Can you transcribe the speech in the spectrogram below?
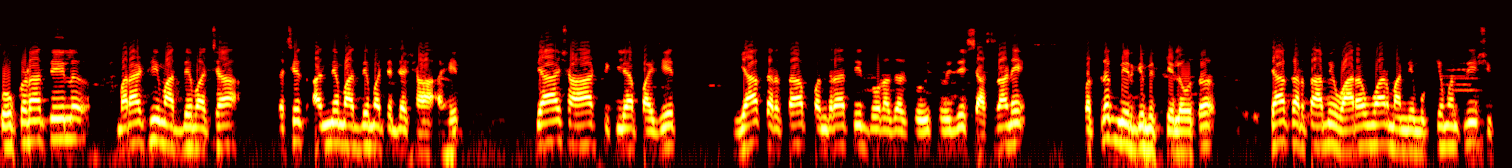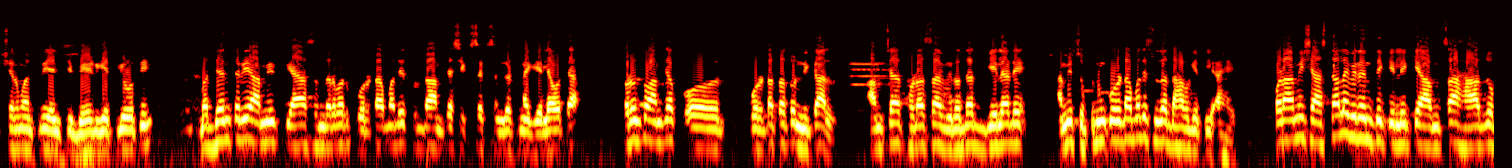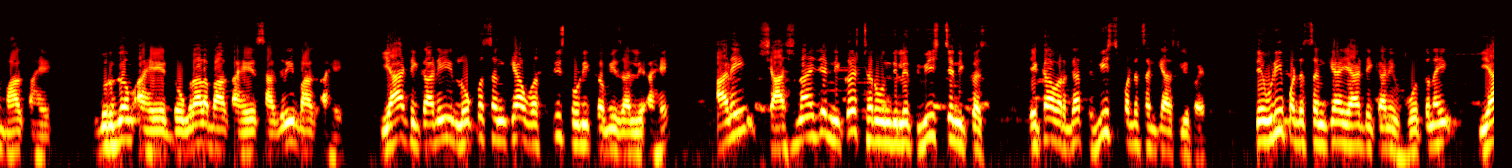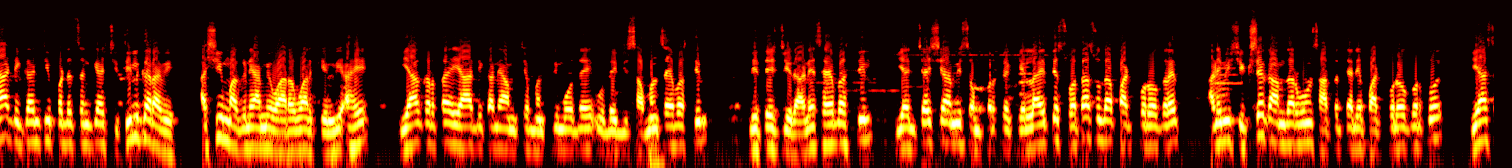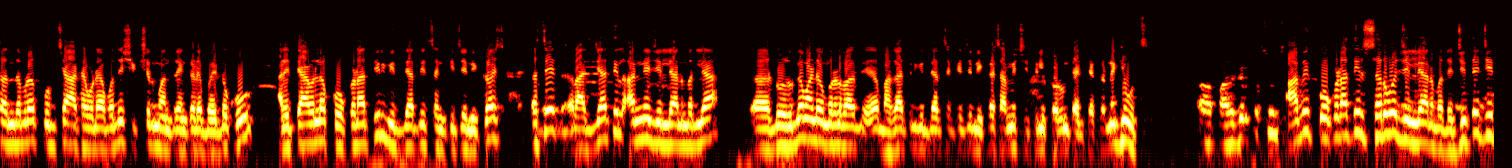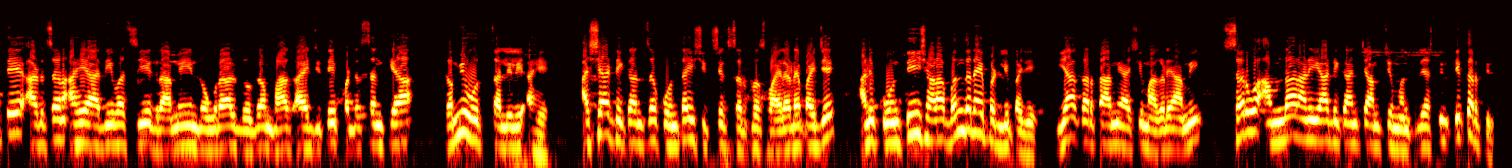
कोकणातील मराठी माध्यमाच्या तसेच अन्य माध्यमाच्या ज्या शाळा आहेत त्या शाळा टिकल्या पाहिजेत. याकरता पंधरा तीन दोन हजार चोवीस रोजी जे शासनाने पत्रक निर्गमित केलं होतं त्याकरता आम्ही वारंवार माननीय मुख्यमंत्री शिक्षण मंत्री यांची भेट घेतली होती. मध्यंतरी आम्ही या संदर्भात कोर्टामध्ये सुद्धा आमच्या शिक्षक संघटना गेल्या होत्या. परंतु आमच्या कोर्टाचा तो निकाल आमच्या थोडासा विरोधात गेल्याने आम्ही सुप्रीम कोर्टामध्ये सुद्धा धाव घेतली आहे. पण आम्ही शासनाला विनंती केली की आमचा हा जो भाग आहे दुर्गम आहे डोंगराळ भाग आहे सागरी भाग आहे या ठिकाणी लोकसंख्या वस्तीच थोडी कमी झाली आहे. आणि शासनाने जे निकष ठरवून दिलेत वीसचे निकष एका वर्गात वीस पटसंख्या असली पाहिजे तेवढी पटसंख्या या ठिकाणी होत नाही. या ठिकाणची पटसंख्या शिथिल करावी अशी मागणी आम्ही वारंवार केली आहे. याकरता या ठिकाणी आमचे मंत्री महोदय उदयजी सामंत साहेब असतील नितेशजी राणे साहेब असतील यांच्याशी आम्ही संपर्क केला आहे. ते स्वतः सुद्धा पाठपुरावा करत आणि मी शिक्षक आमदार म्हणून सातत्याने पाठपुरावा करतोय. या संदर्भात पुढच्या आठवड्यामध्ये शिक्षण मंत्र्यांकडे बैठक होऊ आणि त्यावेळेला कोकणातील विद्यार्थी संख्येचे निकष तसेच राज्यातील अन्य जिल्ह्यांमधल्या अ, दुर्गम आणि डोंगराळ भाग- भागातील विद्यार्थी संख्येचे निकष आम्ही शिथिल करून त्यांच्याकडनं घेऊच. पालघरपासून आम्ही कोकणातील सर्व जिल्ह्यांमध्ये जिथे जिथे अडचण आहे आदिवासी ग्रामीण डोंगराळ दुर्गम भाग आहे जिथे पटसंख्या कमी होत चाललेली आहे अशा ठिकाणचं कोणताही शिक्षक सरप्लस व्हायला नाही पाहिजे आणि कोणतीही शाळा बंद नाही पडली पाहिजे. याकरता आम्ही अशी मागणी आम्ही सर्व आमदार आणि या ठिकाणचे आमचे मंत्री असतील ते करतील.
